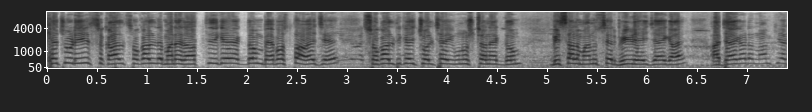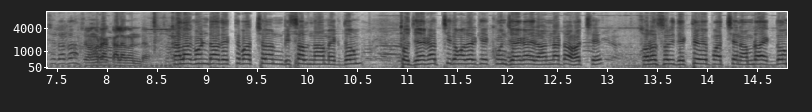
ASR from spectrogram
খিচুড়ি সকাল সকাল মানে রাত্রি থেকে একদম ব্যবস্থা হয়েছে। সকাল থেকেই চলছে এই অনুষ্ঠান একদম। বিশাল মানুষের ভিড় এই জায়গায়। আর জায়গাটার নাম কি আছে দাদা? চংরা কালাগন্ডা। কালাগন্ডা দেখতে পাচ্ছেন বিশাল নাম একদম। তো দেখাচ্ছি তোমাদেরকে কোন জায়গায় রান্নাটা হচ্ছে। সরাসরি দেখতে পাচ্ছেন আমরা একদম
